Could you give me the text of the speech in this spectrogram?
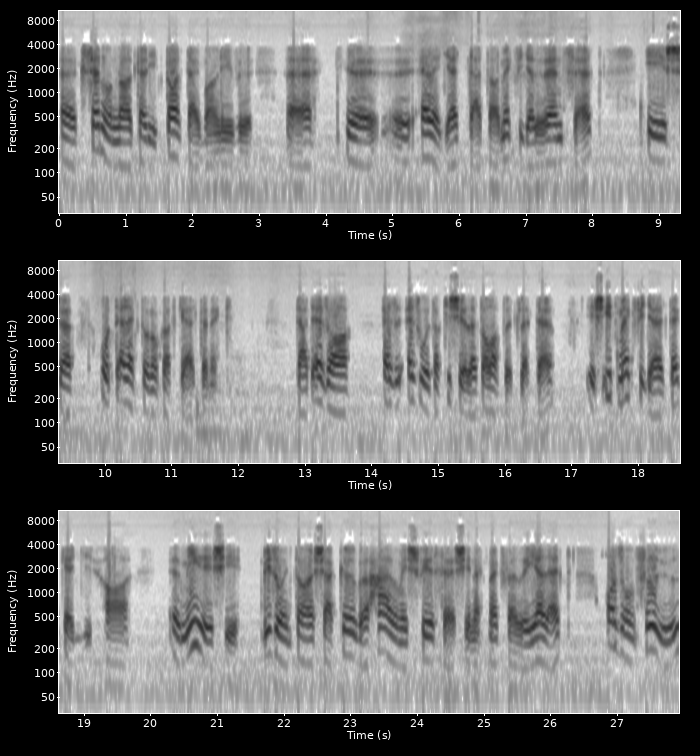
eh, xenonnal teli tartályban lévő eh, eh, elegyet, tehát a megfigyelő rendszert, és ott elektronokat keltenek. Tehát ez, a, ez, ez volt a kísérlet alapötlete, és itt megfigyeltek egy a mérési bizonytalanság kb. három és félszeresének megfelelő jelet, azon fölül,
